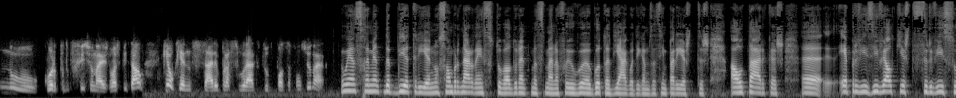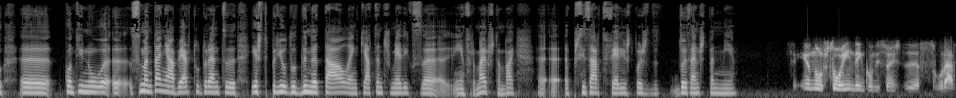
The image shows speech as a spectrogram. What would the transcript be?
no corpo de profissionais do hospital, que é o que é necessário para assegurar que tudo possa funcionar. O encerramento da pediatria no São Bernardo em Setúbal durante uma semana foi a gota de água, digamos assim, para estes autarcas. Eh, é previsível que este serviço eh, continue, eh, se mantenha aberto durante este período de Natal em que há tantos médicos e enfermeiros também a precisar de férias depois de dois anos de pandemia? Eu não estou ainda em condições de assegurar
